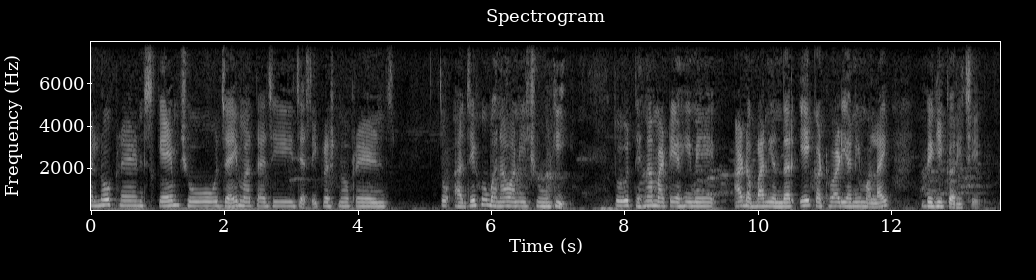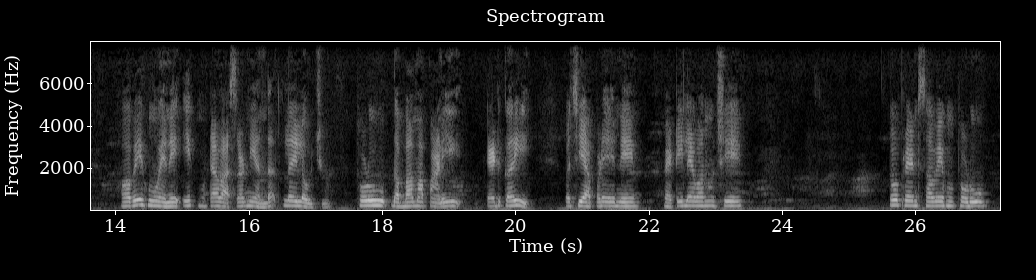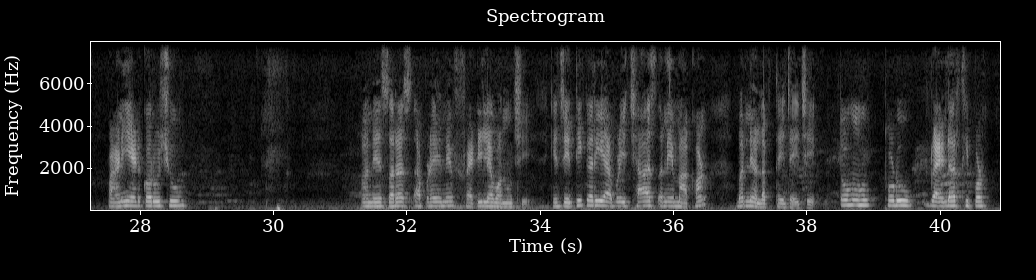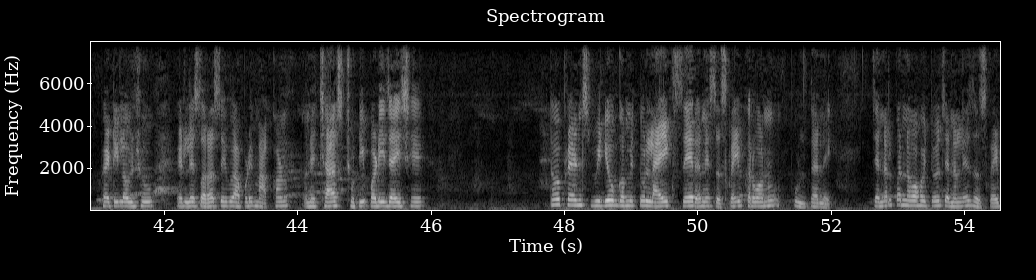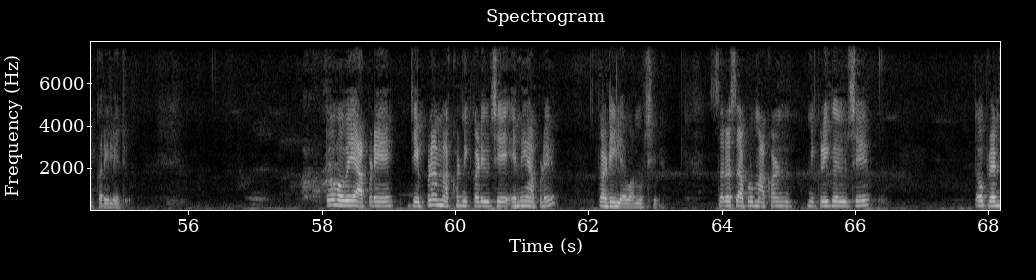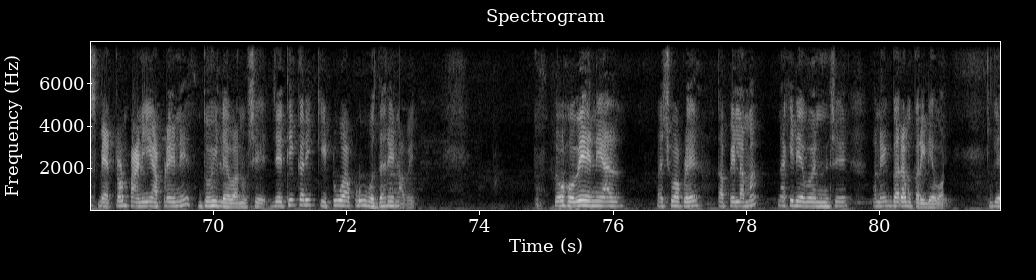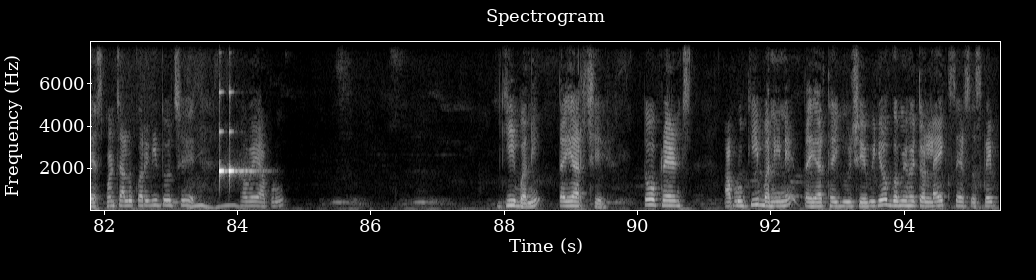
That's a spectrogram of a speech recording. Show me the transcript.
Hello friends, કેમ છો? જય માતાજી, જય શ્રી કૃષ્ણ ફ્રેન્ડ્સ. તો આજે હું બનાવવાની છું ઘી. તો તેના માટે અહીં મેં આ ડબ્બાની અંદર એક અઠવાડિયાની મલાઈ ભેગી કરી છે. હવે હું એને એક મોટા વાસણની અંદર લઈ લઉં છું. થોડું ડબ્બામાં પાણી એડ કરી, પછી આપણે એને ફેટી લેવાનું છે. તો ફ્રેન્ડ્સ, હવે હું થોડું પાણી એડ કરું છું. અને સરસ આપણે એને ફેટી લેવાનું છે કે જેથી કરી આપણી છાશ અને માખણ બંને અલગ થઈ જાય છે. તો હું થોડું ગ્રાઇન્ડરથી પણ ફેટી લઉં છું એટલે સરસ એવું આપણે માખણ અને છાશ છૂટી પડી જાય છે. તો ફ્રેન્ડ્સ વીડિયો ગમે તો લાઇક શેર અને સબસ્ક્રાઈબ કરવાનું ભૂલતા નહીં. ચેનલ પર નવા હોય તો ચેનલને સબસ્ક્રાઈબ કરી લેજો. તો હવે આપણે જે પણ માખણ નીકળ્યું છે એને આપણે કાઢી લેવાનું છે. સરસ આપણું માખણ નીકળી ગયું છે. તો ફ્રેન્ડ્સ બે ત્રણ પાણી આપણે એને ધોઈ લેવાનું છે, જેથી કરી કીટું આપણું વધારે ના આવે. તો હવે એને આ પાછું આપણે તપેલામાં નાખી દેવાનું છે અને ગરમ કરી દેવાનું. ગેસ પણ ચાલુ કરી દીધો છે. હવે આપણું ઘી બની તૈયાર છે. તો ફ્રેન્ડ્સ આપણું ઘી બનીને તૈયાર થઈ ગયું છે. વીડિયો ગમ્યો હોય તો લાઈક શેર સબસ્ક્રાઈબ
